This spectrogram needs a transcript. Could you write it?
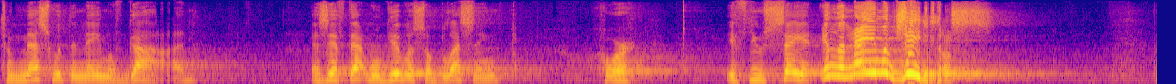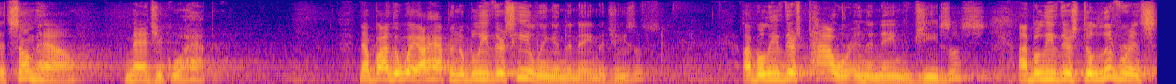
to mess with the name of God as if that will give us a blessing, or if you say it in the name of Jesus, that somehow magic will happen. Now, by the way, I happen to believe there's healing in the name of Jesus. I believe there's power in the name of Jesus. I believe there's deliverance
